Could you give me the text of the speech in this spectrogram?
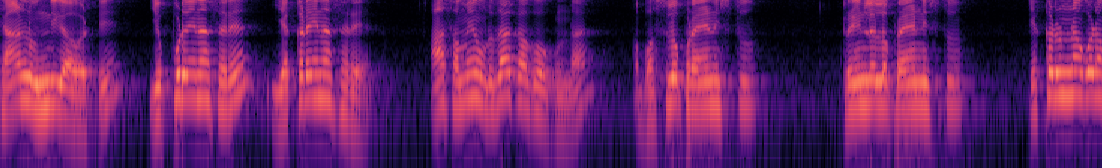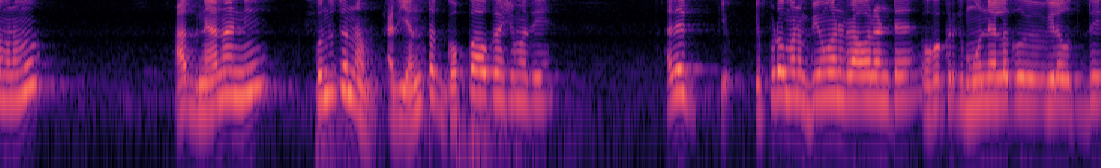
ఛానల్ ఉంది కాబట్టి ఎప్పుడైనా సరే ఎక్కడైనా సరే ఆ సమయం వృధా కాకోకుండా ఆ బస్సులో ప్రయాణిస్తూ ట్రైన్లలో ప్రయాణిస్తూ ఎక్కడున్నా కూడా మనము ఆ జ్ఞానాన్ని పొందుతున్నాం. అది ఎంత గొప్ప అవకాశం అది. అదే ఎప్పుడో మనం భీమవరం రావాలంటే ఒక్కొక్కరికి మూడు నెలలకు వీలవుతుంది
